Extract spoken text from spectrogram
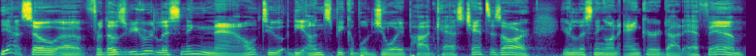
Yeah. So uh, for those of you who are listening now to the Unspeakable Joy podcast, chances are you're listening on anchor.fm,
